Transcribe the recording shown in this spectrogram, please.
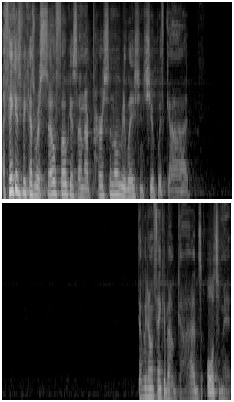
I think it's because we're so focused on our personal relationship with God that we don't think about God's ultimate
